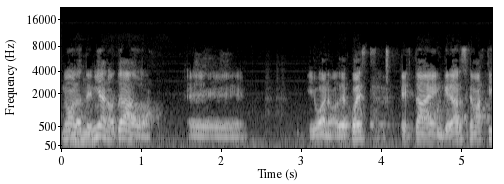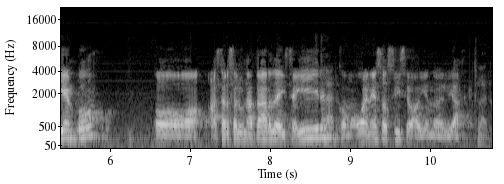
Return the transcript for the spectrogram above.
No, lo Ujú. tenía anotado. Eh, y bueno, después está en quedarse más tiempo o hacer solo una tarde y seguir. Claro. Como bueno, eso sí se va viendo del viaje. Claro.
